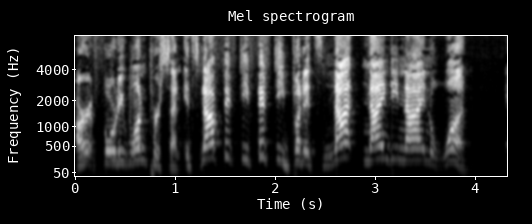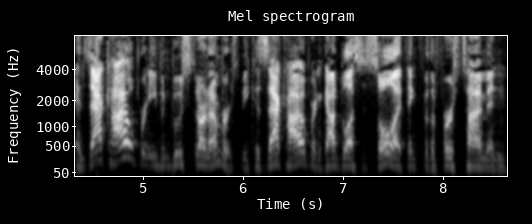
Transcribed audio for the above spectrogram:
are at 41%. It's not 50 50, but it's not 99 1. And Zach Heilprin even boosted our numbers because Zach Heilprin, God bless his soul, I think for the first time in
